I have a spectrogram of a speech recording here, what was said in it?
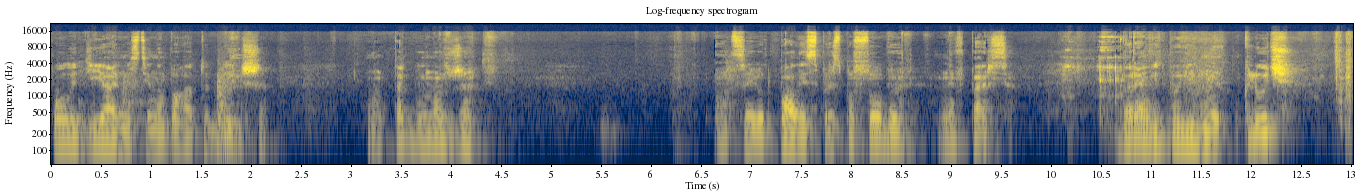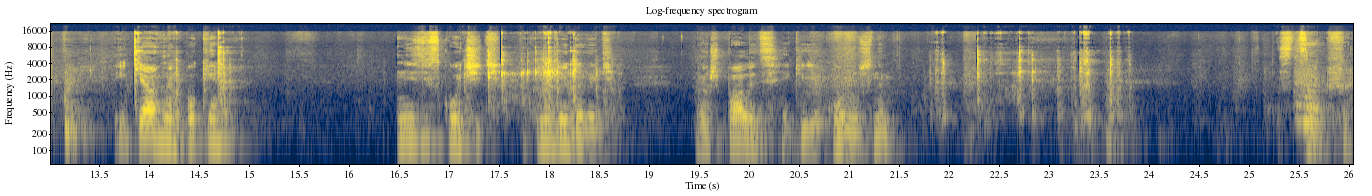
поле діяльності набагато більше. От так би у нас вже цей палець приспособи не вперся. Беремо відповідний ключ і тягнемо, поки не зіскочить, не видавить наш палець, який є конусним. З цапфи.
